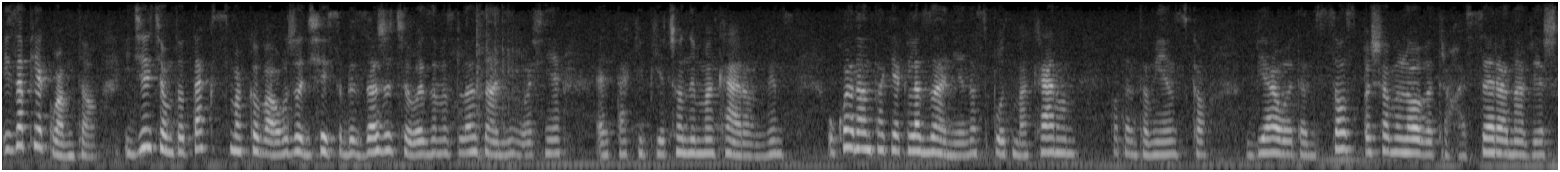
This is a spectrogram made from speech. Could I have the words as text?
i zapiekłam to. I dzieciom to tak smakowało, że dzisiaj sobie zażyczyły zamiast lasagne właśnie e, taki pieczony makaron, więc układam tak jak lasagne, na spód makaron, potem to mięsko, biały ten sos beszamelowy, trochę sera na wierzch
